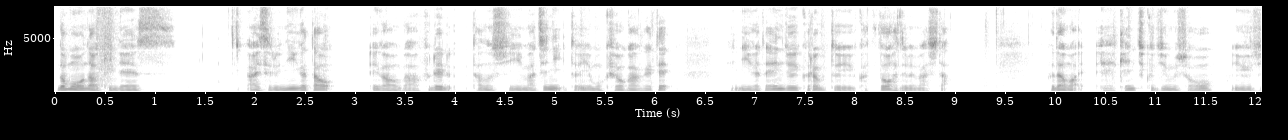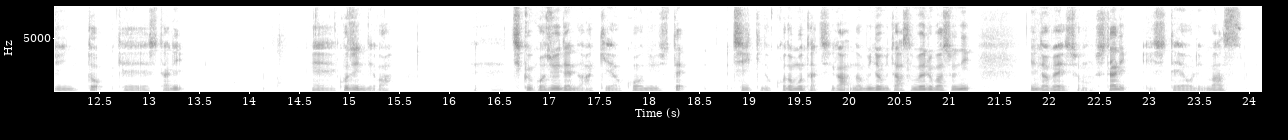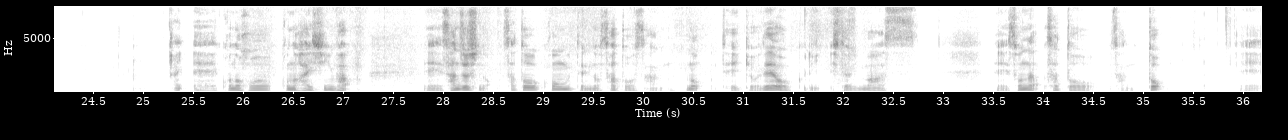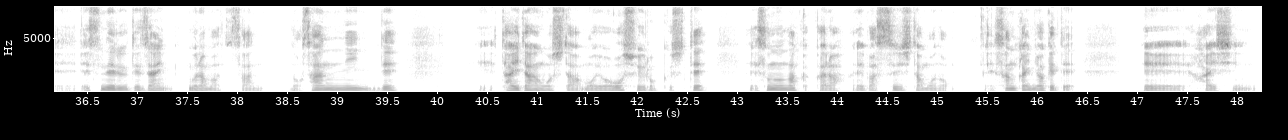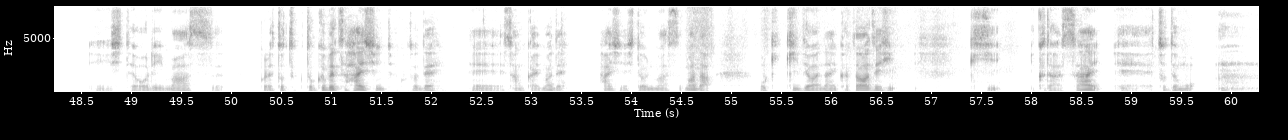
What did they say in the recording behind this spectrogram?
どうも、直樹です。愛する新潟を笑顔があふれる楽しい街にという目標を掲げて、新潟エンジョイクラブという活動を始めました。普段は、建築事務所を友人と経営したり、えー個人では、えー築50年の空き家を購入して、地域の子どもたちがのびのびと遊べる場所にリノベーションしたりしております。はい、えーこの方この配信は、えー三条市の佐藤工務店の佐藤さんの提供でお送りしております。えーそんな佐藤さんと、えーエスネルデザイン村松さんの3人で、えー対談をした模様を収録して、えーその中から、えー抜粋したもの、えー3回に分けて、えー配信しております。これ特別配信ということで、え3回まで配信しております。まだお聞きではない方はぜひ聞きください。えーとても、うん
